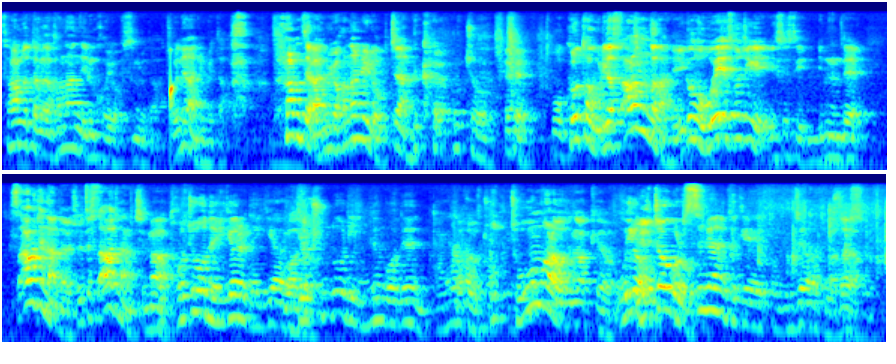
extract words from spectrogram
사람들 때문에 화나는 일은 거의 없습니다. 전혀 아닙니다. 사람들 아니면 화날 일이 없지 않을까요? 그렇죠. 네. 뭐 그렇다고 우리가 싸우는 건 아니에요. 이건 오해 소지가 있을 수 있- 있는데 싸우진 않아요. 절대 싸우진 않지만 더 좋은 의견을 내기야 맞아. 의견 충돌이 있는 거는 당연하다고 조, 생각해요. 좋은 거라고 생각해요. 오히려 일적으로 없으면 그게 더 문제가 될수 맞아요. 있어요.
